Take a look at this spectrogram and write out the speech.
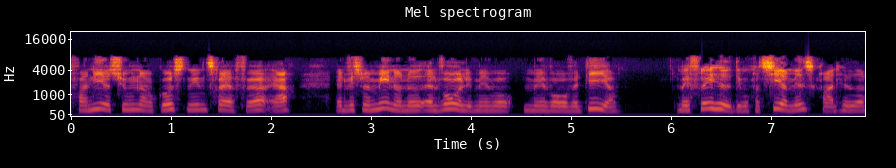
fra 29. august 1943 er, at hvis man mener noget alvorligt med, vor, med vores værdier, med frihed, demokrati og menneskerettigheder,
